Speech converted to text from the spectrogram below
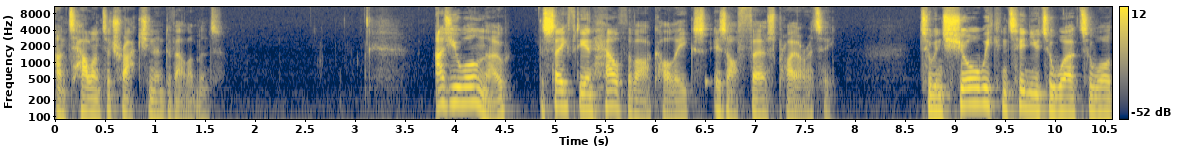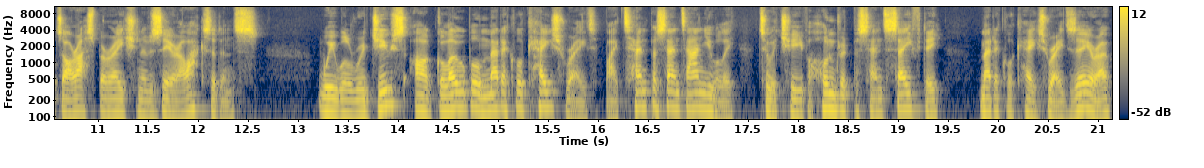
and talent attraction and development. As you all know, the safety and health of our colleagues is our first priority. To ensure we continue to work towards our aspiration of zero accidents, we will reduce our global medical case rate by 10% annually to achieve 100% safety, medical case rate zero,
